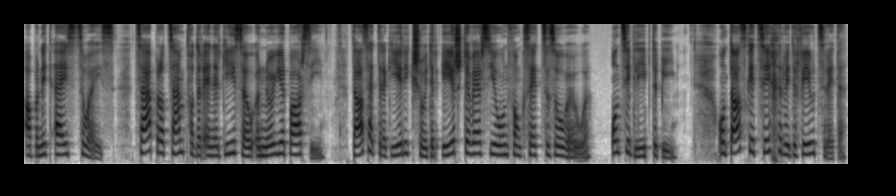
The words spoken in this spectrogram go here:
aber nicht eins zu eins. 10% der Energie soll erneuerbar sein. Das hat die Regierung schon in der ersten Version des Gesetzes so wollen. Und sie bleibt dabei. Und das gibt sicher wieder viel zu reden.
